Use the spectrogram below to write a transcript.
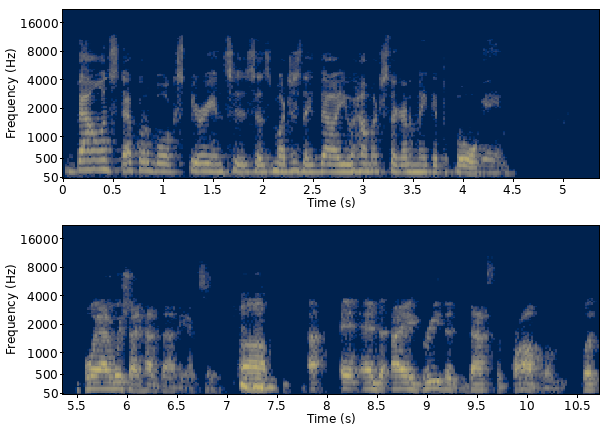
balanced, equitable experiences as much as they value how much they're going to make at the bowl game? Boy, I wish I had that answer. um, uh, and, and I agree that that's the problem, but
